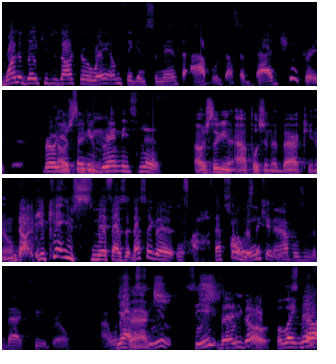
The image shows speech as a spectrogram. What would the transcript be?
one a day keeps the doctor away. I'm thinking Samantha Apples. That's a bad chick right there. Bro, I you're was thinking thinking- Granny Smith. I was thinking apples in the back, you know? No, you can't use Smith as a. That's like a. Oh, that's so I was mainstream. thinking apples in the back too, bro. I was Yeah, Facts. see, see, there you go. But like, nah,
